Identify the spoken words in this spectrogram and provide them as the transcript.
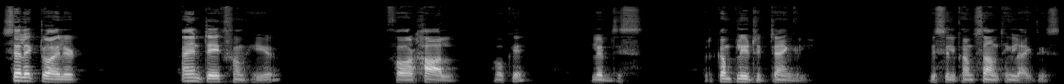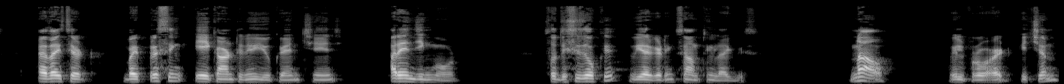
select toilet and take from here for hall. Okay. Let this complete rectangle. This will come something like this. As I said, by pressing A continue, you can change arranging mode. So this is okay. We are getting something like this. Now we'll provide kitchen.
